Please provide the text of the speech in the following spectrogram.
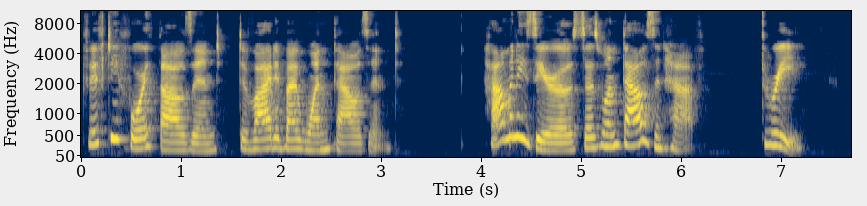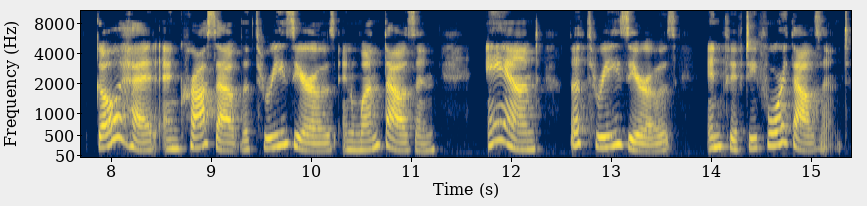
54,000 divided by 1,000. How many zeros does 1,000 have? 3. Go ahead and cross out the three zeros in 1,000 and the three zeros in 54,000.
